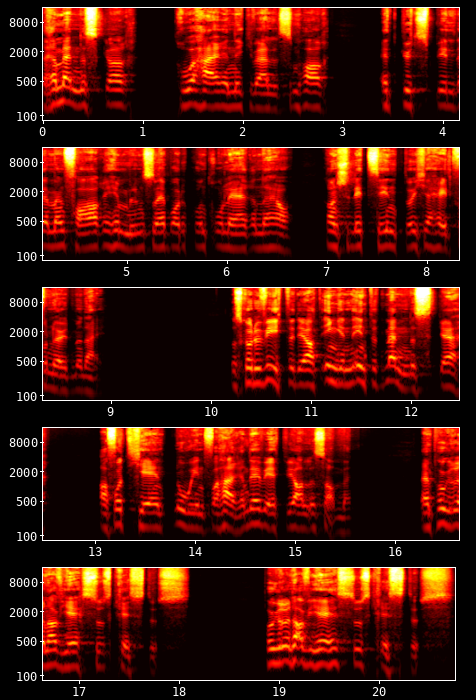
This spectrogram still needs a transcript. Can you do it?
Det er mennesker, tror jeg, her inne i kveld som har et gudsbilde med en far i himmelen som er både kontrollerende og kanskje litt sint og ikke helt fornøyd med deg. Så skal du vite det at ingen, intet menneske har fortjent noe innenfor Herren. Det vet vi alle sammen. Men på grunn av Jesus Kristus På grunn av Jesus Kristus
